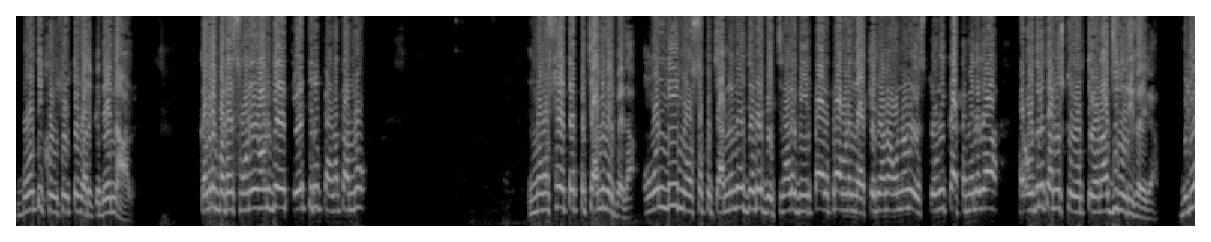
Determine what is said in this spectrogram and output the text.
ਬਹੁਤ ਹੀ ਖੂਬਸੂਰਤ ਵਰਕ ਦੇ ਨਾਲ। ਕਲਰ ਬੜੇ ਸੋਹਣੇ ਹੋਣਗੇ, ਇਹ ਤੇਰੇ ਪੈਣਾ ਤੁਹਾਨੂੰ 900 ਤੇ 95 ਰੁਪਏ ਦਾ ਓਨਲੀ 995 ਜਿਹੜੇ ਵੇਚਣ ਵਾਲੇ ਵੀਰ ਭੈਣ ਭਰਾਵਾਂ ਨੇ ਲੈ ਕੇ ਜਾਣਾ, ਉਹਨਾਂ ਨੂੰ ਇਸ ਤੋਂ ਵੀ ਘੱਟ ਮਿਲੇਗਾ। ਪਰ ਉਹਦੇ ਲਈ ਤੁਹਾਨੂੰ ਸਟੋਰ ਤੇ ਆਉਣਾ ਜ਼ਰੂਰੀ ਹੋਏਗਾ। ਵੀਡੀਓ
